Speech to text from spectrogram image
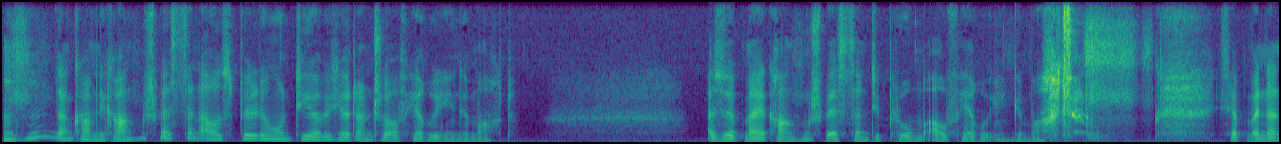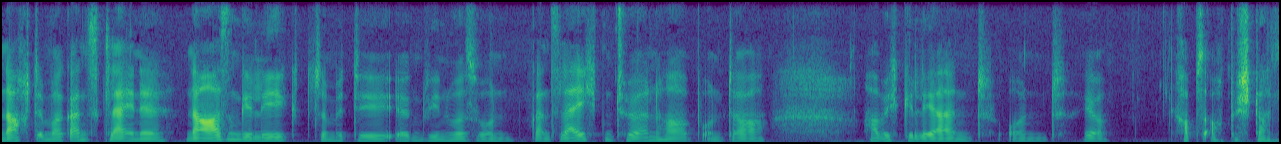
Mhm, dann kam die Krankenschwesternausbildung und die habe ich ja dann schon auf Heroin gemacht. Also ich habe meine Krankenschwestern-Diplom auf Heroin gemacht. Ich habe mir in der Nacht immer ganz kleine Nasen gelegt, damit ich irgendwie nur so einen ganz leichten Turn habe. Und da habe ich gelernt und ja, habe es auch bestanden.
